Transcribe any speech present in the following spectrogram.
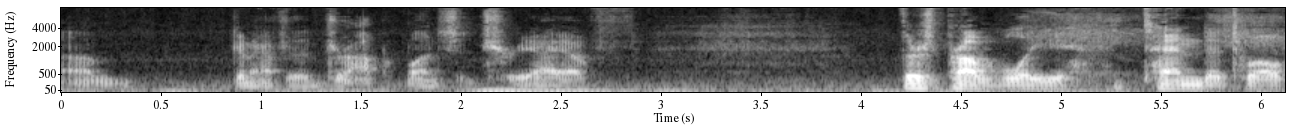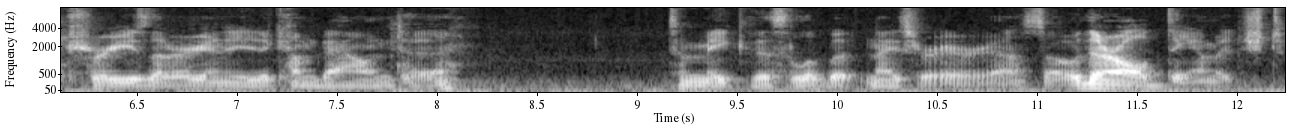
Um, gonna have to drop a bunch of tree. I have there's probably ten to twelve trees that are gonna need to come down to to make this a little bit nicer area. So they're all damaged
